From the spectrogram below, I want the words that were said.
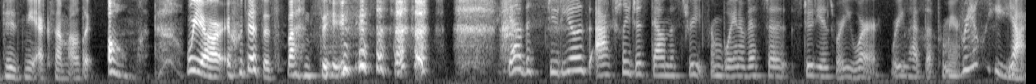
Disney XM. I was like, oh my, we are this is fancy. yeah, the studio's actually just down the street from Buena Vista Studios where you were, where you had the premiere. really? Yeah.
